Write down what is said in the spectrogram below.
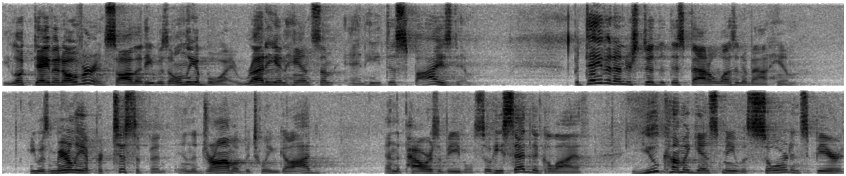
He looked David over and saw that he was only a boy, ruddy and handsome, and he despised him. But David understood that this battle wasn't about him. He was merely a participant in the drama between God and the powers of evil. So he said to Goliath, You come against me with sword and spear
